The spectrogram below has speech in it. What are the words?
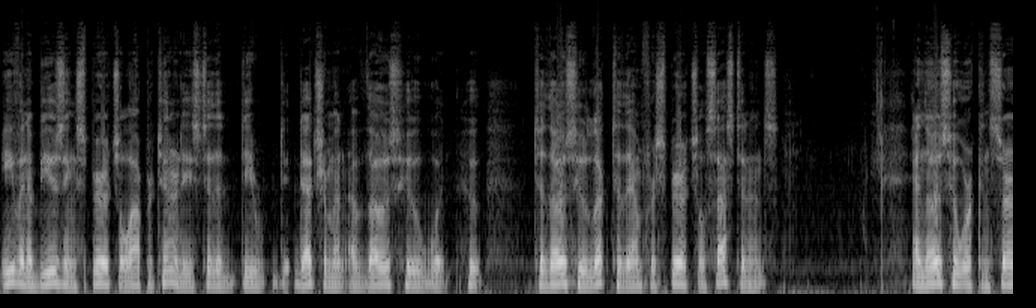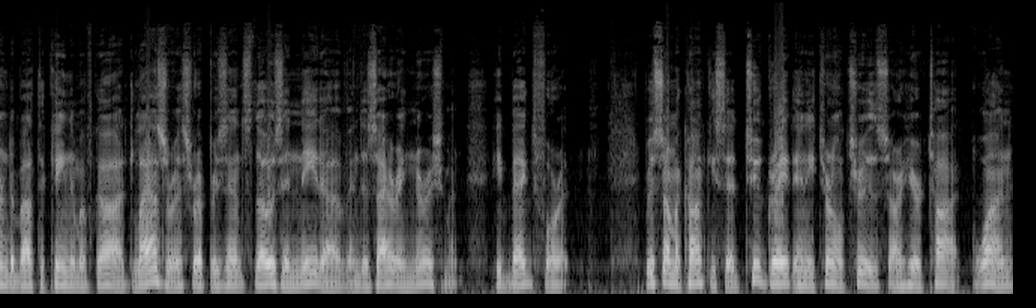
even abusing spiritual opportunities to the de- detriment of those who would who to those who looked to them for spiritual sustenance and those who were concerned about the kingdom of God. Lazarus represents those in need of and desiring nourishment. He begged for it. Bruce R. McConkie said, Two great and eternal truths are here taught. One,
